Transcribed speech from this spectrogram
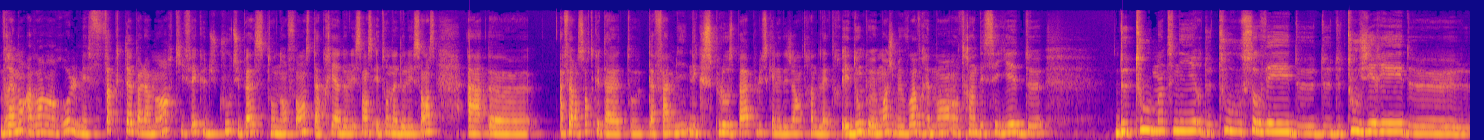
vraiment avoir un rôle mais fucked up à la mort qui fait que du coup tu passes ton enfance, ta préadolescence et ton adolescence à, euh, à faire en sorte que ta, ta famille n'explose pas plus qu'elle est déjà en train de l'être. Et donc, euh, moi, je me vois vraiment en train d'essayer de de tout maintenir, de tout sauver, de, de, de, tout gérer, de...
